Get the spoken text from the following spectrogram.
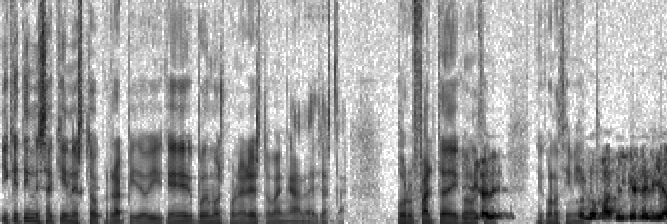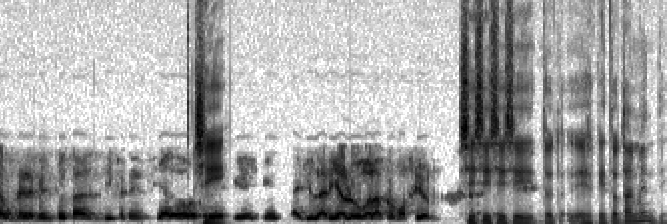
y qué tienes aquí en stock? Rápido. ¿Y qué podemos poner esto? Venga, ya está. por falta de, conocimiento. Con lo fácil que sería un elemento tan diferenciador que, ayudaría luego a la promoción. Sí, sí, sí, sí, es que totalmente.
